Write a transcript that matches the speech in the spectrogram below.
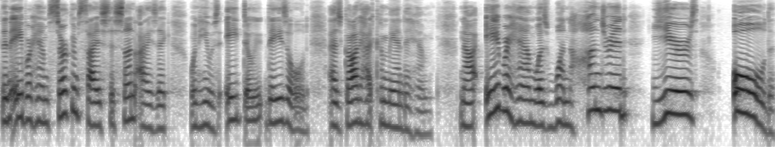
Then Abraham circumcised his son Isaac when he was eight days old, as God had commanded him. Now Abraham was 100 years old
